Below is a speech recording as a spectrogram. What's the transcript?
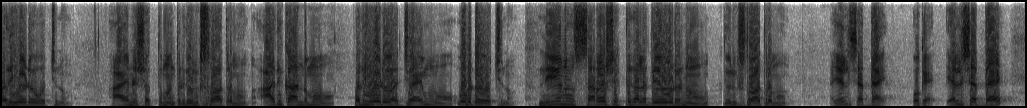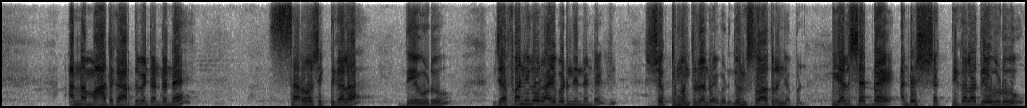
పదిహేడో వచ్చినం ఆయన శక్తిమంతుడు దేవునికి స్వాత్రము ఆది కాండము పదిహేడో అధ్యాయము ఒకటో వచ్చినం నేను సర్వశక్తి గల దేవుడను దేవునికి స్తోత్రము. El Shaddai okay El Shaddai అన్న మాటకు అర్థం ఏంటంటే సర్వశక్తి గల దేవుడు. జఫనీలో రాయబడింది ఏంటంటే శక్తిమంతుడు అని రాయబడింది. దేవునికి స్తోత్రం చెప్పండి. ఎల్ శ్రద్ధే అంటే శక్తి గల దేవుడు.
